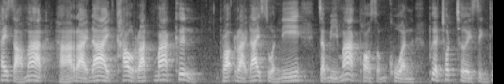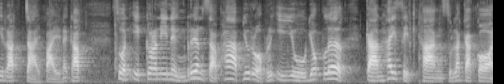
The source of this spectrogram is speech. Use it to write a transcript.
ให้สามารถหารายได้เข้ารัฐมากขึ้นเพราะรายได้ส่วนนี้จะมีมากพอสมควรเพื่อชดเชยสิ่งที่รัฐจ่ายไปนะครับ ส่วนอีกกรณีหนึ่งเรื่องสหภาพยุโรปหรือ EU ยกเลิก การให้สิทธิ์ทางศุลกากร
